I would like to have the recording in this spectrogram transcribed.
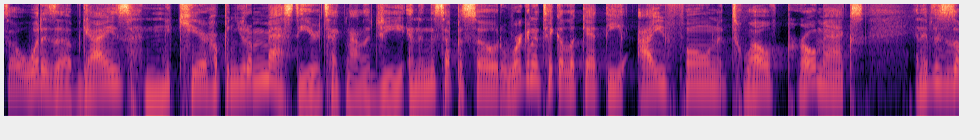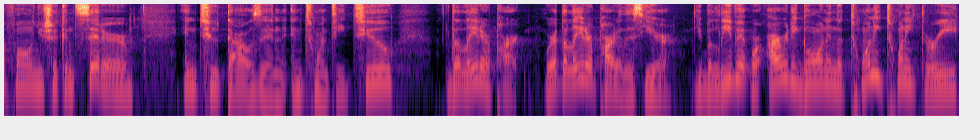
So, what is up, guys? Nick here, helping you to master your technology. And in this episode, we're going to take a look at the iPhone 12 Pro Max and if this is a phone you should consider in 2022, the later part. We're at the later part of this year. Do you believe it? We're already going into 2023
